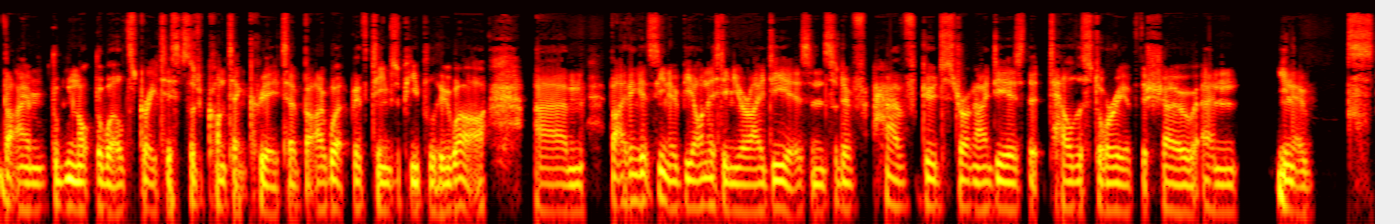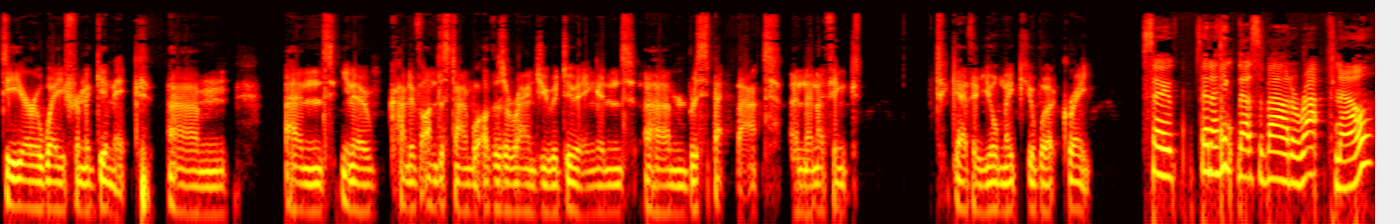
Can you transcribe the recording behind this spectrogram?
that I'm not the world's greatest sort of content creator, but I work with teams of people who are. Um, but I think it's, you know, be honest in your ideas and sort of have good, strong ideas that tell the story of the show and, you know, steer away from a gimmick. Um, and you know, kind of understand what others around you are doing and um, respect that. And then I think together you'll make your work great. So then I think that's about a wrap now.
